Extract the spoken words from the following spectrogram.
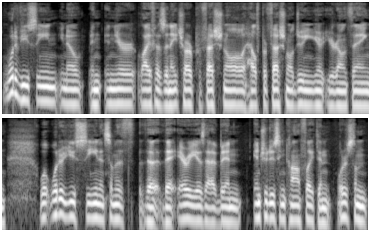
what have you seen? You know, in, in your life as an HR professional, health professional, doing your, your own thing. What what are you seeing in some of the, the the areas that have been introducing conflict, and what are some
